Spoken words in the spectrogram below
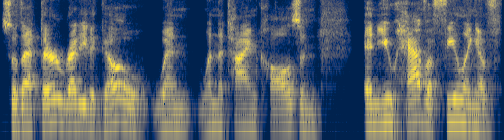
so that they're ready to go when when the time calls and and you have a feeling of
